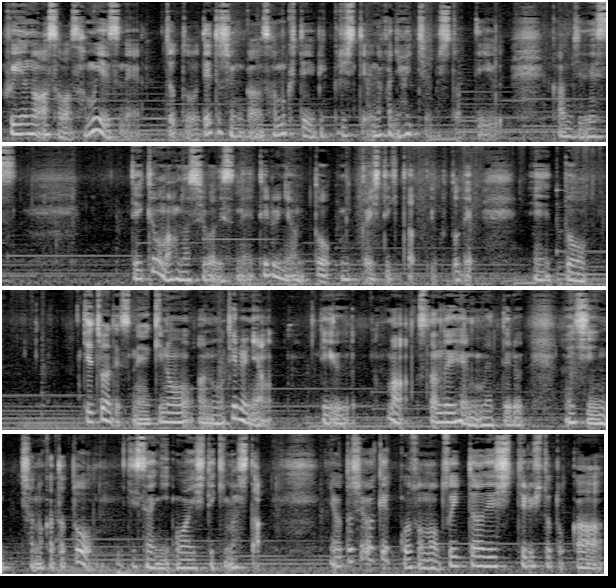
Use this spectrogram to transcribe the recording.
冬の朝は寒いですね。ちょっと出た瞬間寒くてびっくりして中に入っちゃいましたっていう感じです。で今日の話はですねてるにゃんと密会してきたっていうことでえっ、と実はですね昨日あのてるにゃんっていうまあスタンド FM もやってる配信者の方と実際にお会いしてきました私は結構そのツイッターで知ってる人とか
